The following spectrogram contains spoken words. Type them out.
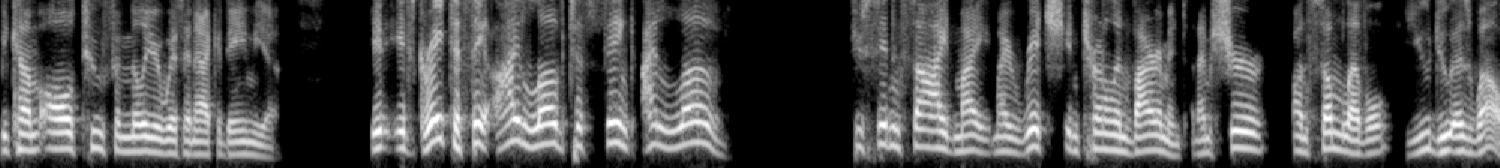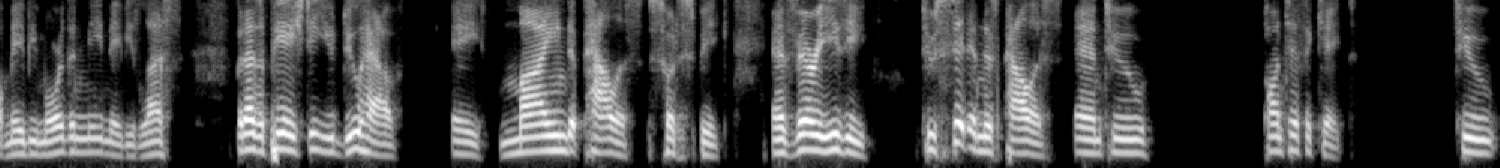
become all too familiar with in academia. It, it's great to think. I love to think. I love to sit inside my my rich internal environment, and I'm sure on some level you do as well. Maybe more than me, maybe less. But as a PhD, you do have a mind palace, so to speak, and it's very easy to sit in this palace and to pontificate, to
